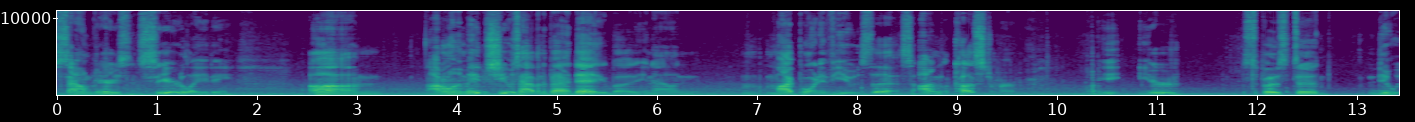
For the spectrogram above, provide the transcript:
sound very sincere, lady. Um, I don't know, maybe she was having a bad day, but, you know, and my point of view is this I'm the customer. You're supposed to do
